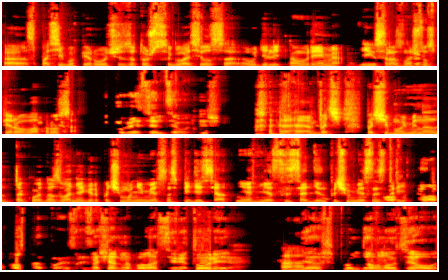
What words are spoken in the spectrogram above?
Э, спасибо в первую очередь за то, что согласился уделить нам время. И сразу начну с первого вопроса. Почему именно такое название игры? Почему не местность 50, не местность 1? Почему местность 3? Просто изначально была территория. Ага. Я давно делал,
